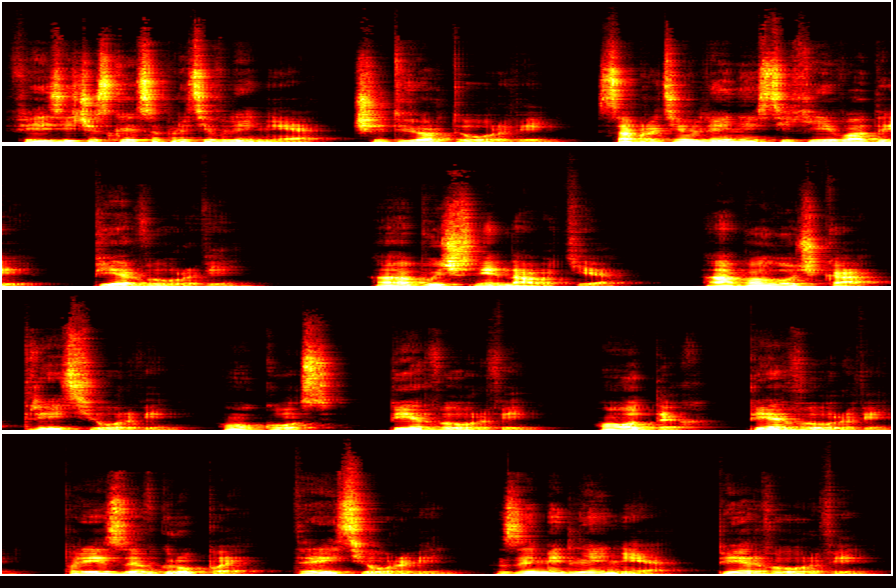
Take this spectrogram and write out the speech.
Физическое сопротивление – четвертый уровень. Сопротивление стихии воды – первый уровень. Обычные навыки. Оболочка – третий уровень. Укус – первый уровень. Отдых – первый уровень. Призыв группы – третий уровень. Замедление – первый уровень.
